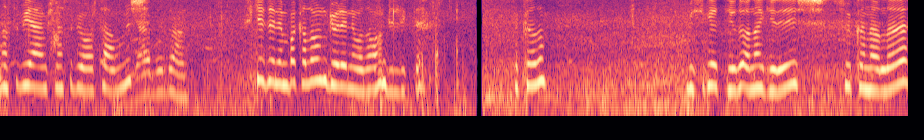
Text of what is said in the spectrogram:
nasıl bir yermiş, nasıl bir ortammış. Gel buradan. Gezelim bakalım görelim o zaman birlikte. Bakalım. Bisiklet yolu ana giriş, su kanalı,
